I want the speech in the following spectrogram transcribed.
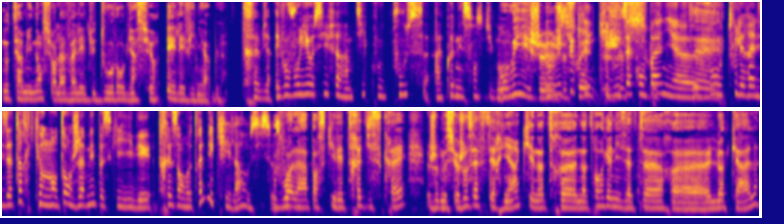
nous terminons sur la vallée du Douro, bien sûr, et les vignobles. Très bien. Et vous vouliez aussi faire un petit coup de pouce à connaissance du monde. Oui, je, Donc, je monsieur souhaite. qui, qui je vous accompagne, euh, souhaitais- vous, tous les réalisateurs, qui on n'entend jamais parce qu'il est très en retrait, mais qui est là aussi ce soir. Voilà, parce qu'il est très discret. Je, Monsieur Joseph Terrien, qui est notre euh, notre organisateur euh, local,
